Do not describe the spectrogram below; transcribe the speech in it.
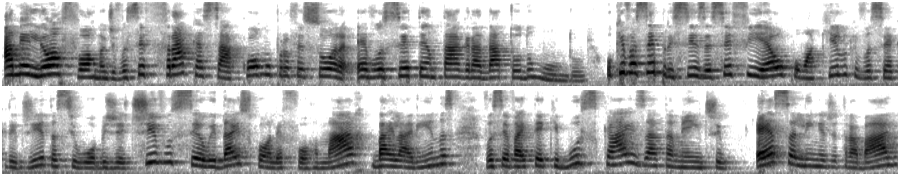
A melhor forma de você fracassar como professora é você tentar agradar todo mundo. O que você precisa é ser fiel com aquilo que você acredita. Se o objetivo seu e da escola é formar bailarinas, você vai ter que buscar exatamente essa linha de trabalho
